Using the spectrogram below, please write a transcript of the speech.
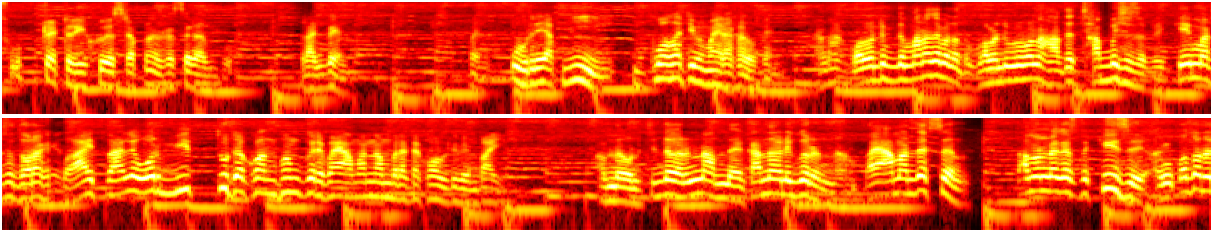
ছোট্ট একটা রিকোয়েস্ট আপনার কাছে রাখব। রাখবেন? ভাই, ওরে আপনি গলা টিপে মায়েরা ফেলবেন। না গলা টিপতে মারা যাবে না তো গলা টিপে মানে হাতে ছাপ বেসে যাবে কে মারছে ধরা ভাই তাহলে ওর মৃত্যুটা কনফার্ম করে ভাই আমার নাম্বার একটা কল দিবেন ভাই। আপনি ওর চিন্তা করেন না আপনি কান্দাকাটি করেন না। ভাই আমার দেখছেন আমার না কাছে কি হয়েছে? আমি কতটা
